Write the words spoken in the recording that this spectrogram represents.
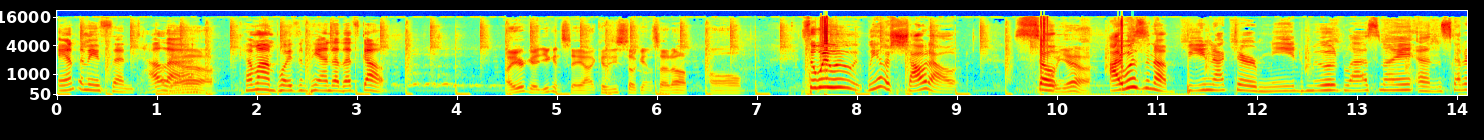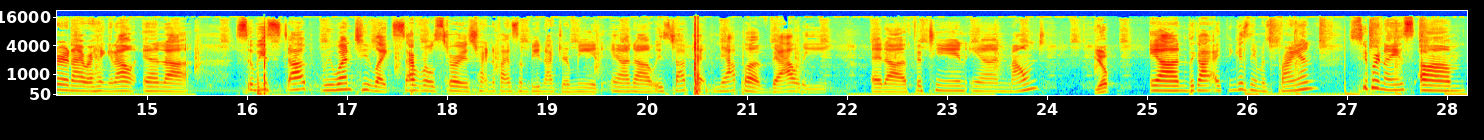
Anthony Santella. Yeah. Come on, Poison Panda, let's go. Oh, you're good. You can stay on because he's still getting set up. Um, So wait, wait, wait. We have a shout out. So Oh, yeah. I was in a bee nectar mead mood last night, and Scudder and I were hanging out, and uh, so we stopped. We went to like several stores trying to find some bee nectar mead, and uh, we stopped at Napa Valley at uh, 15 and Mound. yep. And the guy, I think his name was Brian, super nice. Um,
